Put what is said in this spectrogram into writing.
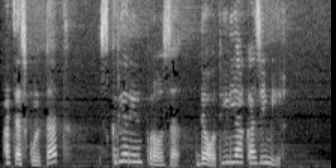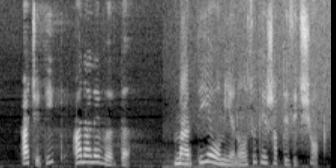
Ați ascultat Scrieri în proză de Otilia Cazimir A citit Ana Levârdă. Martie 1978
